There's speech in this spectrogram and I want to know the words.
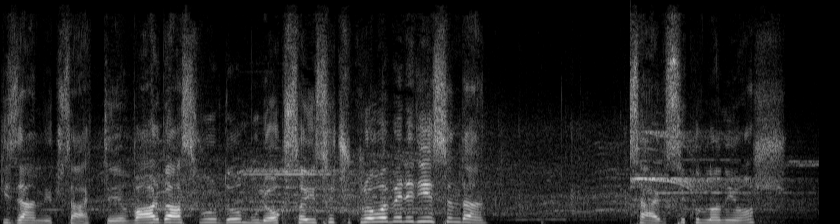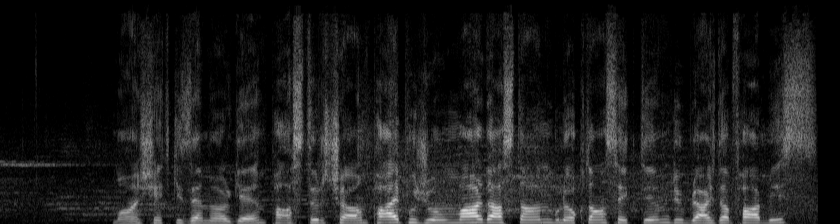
Gizem yükseltti. Vargas vurdu. Blok sayısı Çukurova Belediyesi'nden. Servisi kullanıyor. Manşet Gizem Örge. Pas Dırçam. Pipe ucum. Vargas'tan bloktan sektim. Dublajda Fabis.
